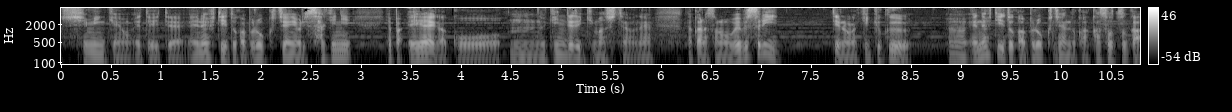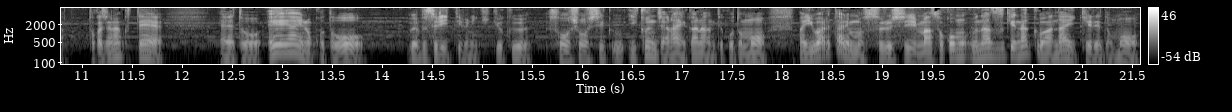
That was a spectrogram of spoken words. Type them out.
市民権を得ていて NFT とかブロックチェーンより先にやっぱ AI がこう、うん、抜きに出てきましたよね。だからその Web3 っていうのが結局、うん、NFT とかブロックチェーンとか仮想通貨とかじゃなくてえ、ー、と AI のことを Web3 っていうふうに結局総称していくんじゃないかなんてことも、まあ、言われたりもするし、まあ、そこもうなずけなくはないけれども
